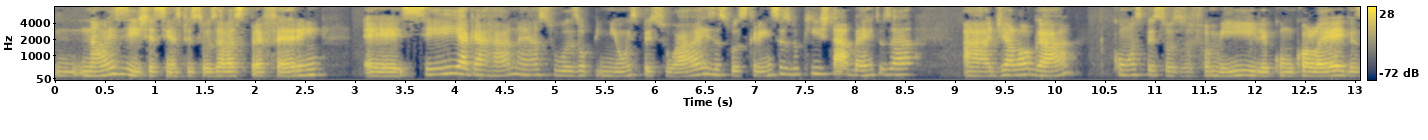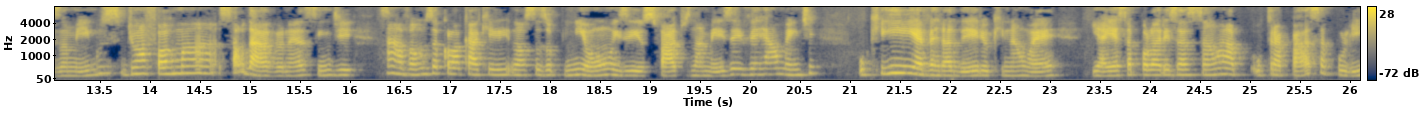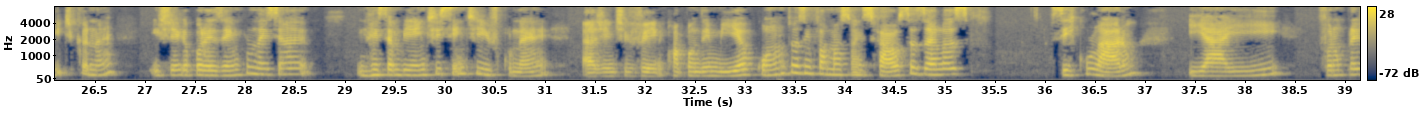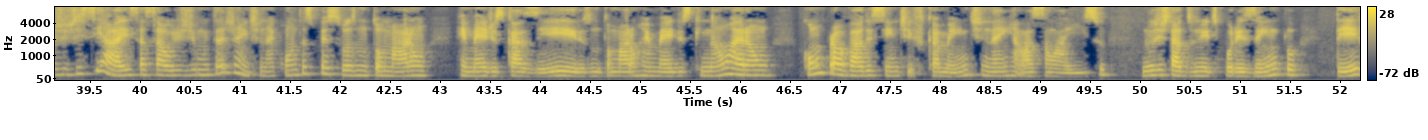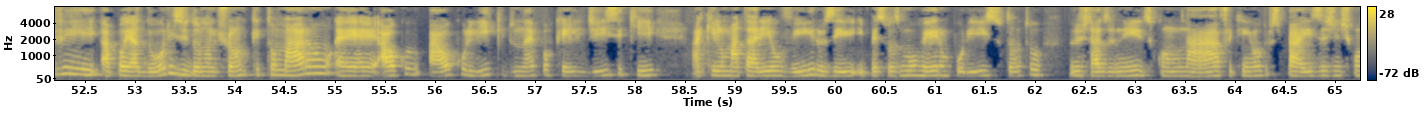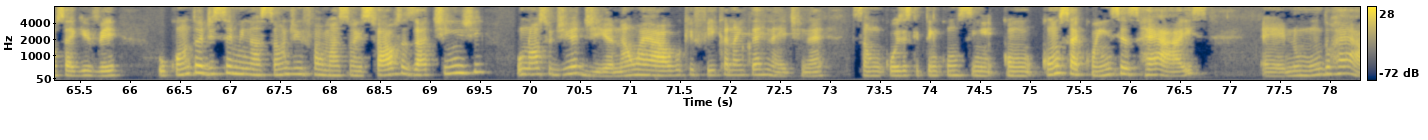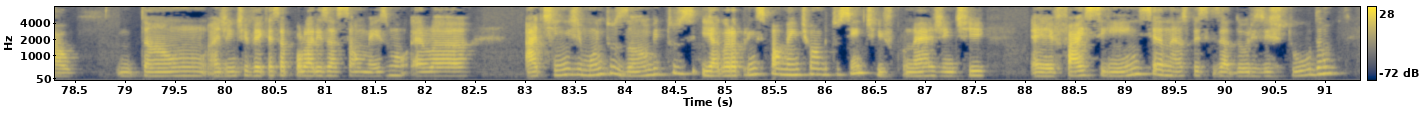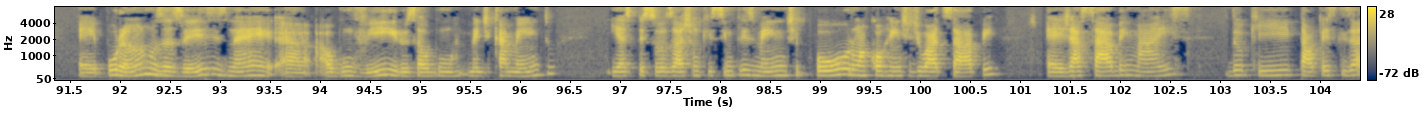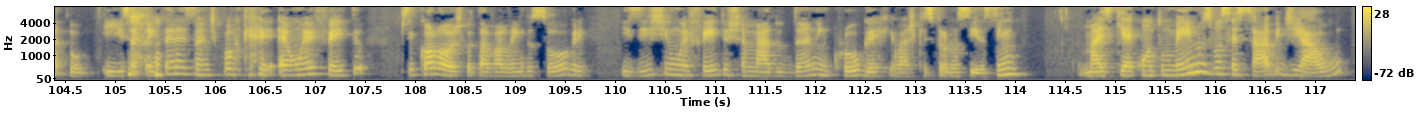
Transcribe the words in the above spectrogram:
Não existe assim, as pessoas elas preferem é, se agarrar né, às suas opiniões pessoais, às suas crenças, do que estar abertos a, a dialogar com as pessoas da família, com colegas, amigos, de uma forma saudável, né? Assim, de, ah, vamos colocar aqui nossas opiniões e os fatos na mesa e ver realmente o que é verdadeiro e o que não é. E aí essa polarização, ultrapassa a política, né? E chega, por exemplo, nesse, nesse ambiente científico, né? A gente vê com a pandemia o quanto as informações falsas elas circularam e aí foram prejudiciais à saúde de muita gente, né? Quantas pessoas não tomaram remédios caseiros, não tomaram remédios que não eram comprovados cientificamente, né, em relação a isso. Nos Estados Unidos, por exemplo, teve apoiadores de Donald Trump que tomaram é, álcool, álcool líquido, né, porque ele disse que aquilo mataria o vírus e, e, pessoas morreram por isso, tanto nos Estados Unidos como na África, em outros países, a gente consegue ver o quanto a disseminação de informações falsas atinge o nosso dia a dia, não é algo que fica na internet, né? São coisas que têm com consequências reais é, no mundo real. Então, a gente vê que essa polarização mesmo, ela atinge muitos âmbitos e agora principalmente o âmbito científico, né? A gente é, faz ciência, né? Os pesquisadores estudam é, por anos, às vezes, né? Algum vírus, algum medicamento e as pessoas acham que simplesmente por uma corrente de WhatsApp é, já sabem mais do que tal pesquisador. E isso é até interessante porque é um efeito psicológico. Eu estava lendo sobre. Existe um efeito chamado Dunning-Kruger, eu acho que se pronuncia assim, mas que é quanto menos você sabe de algo,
